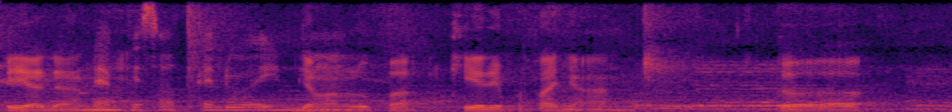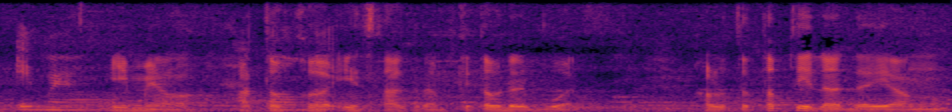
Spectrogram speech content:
iya dan episode kedua ini. jangan lupa kirim pertanyaan ke email. email atau ke Instagram. Kita udah buat. Kalau tetap tidak ada yang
